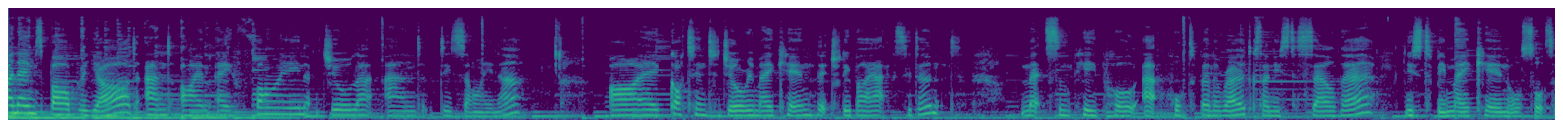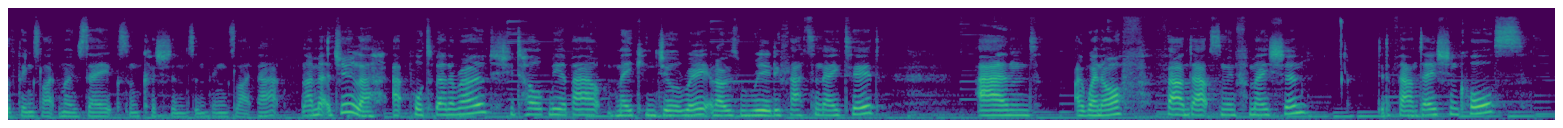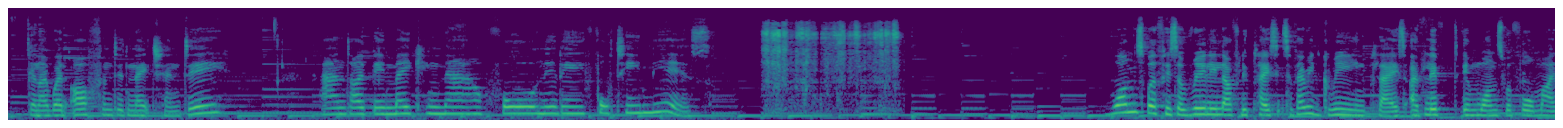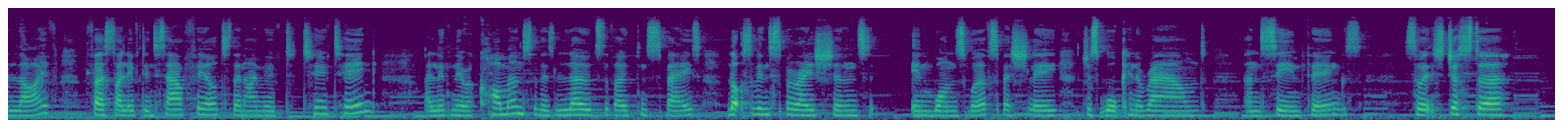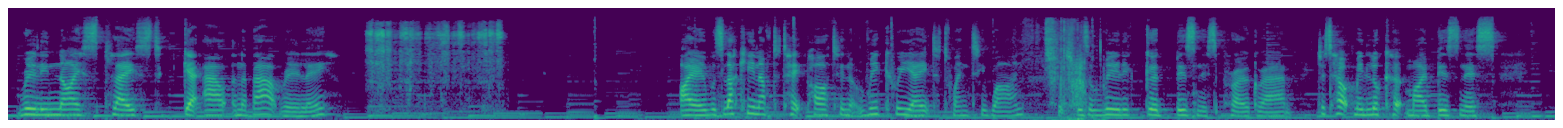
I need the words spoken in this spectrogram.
my name's Barbara Yarde and I'm a fine jeweller and designer. I got into jewellery making literally by accident. Met some people at Portobello Road because I used to sell there. Used to be making all sorts of things like mosaics and cushions and things like that. And I met a jeweller at Portobello Road. She told me about making jewellery and I was really fascinated. And I went off, found out some information, did a foundation course, then I went off and did an HND and I've been making now for nearly 14 years. Wandsworth is a really lovely place. It's a very green place. I've lived in Wandsworth all my life. First I lived in Southfields, then I moved to Tooting. I live near a common, so there's loads of open space, lots of inspirations in Wandsworth, especially just walking around and seeing things. So it's just a really nice place to get out and about really. I was lucky enough to take part in Recreate 21, which was a really good business program. Just helped me look at my business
